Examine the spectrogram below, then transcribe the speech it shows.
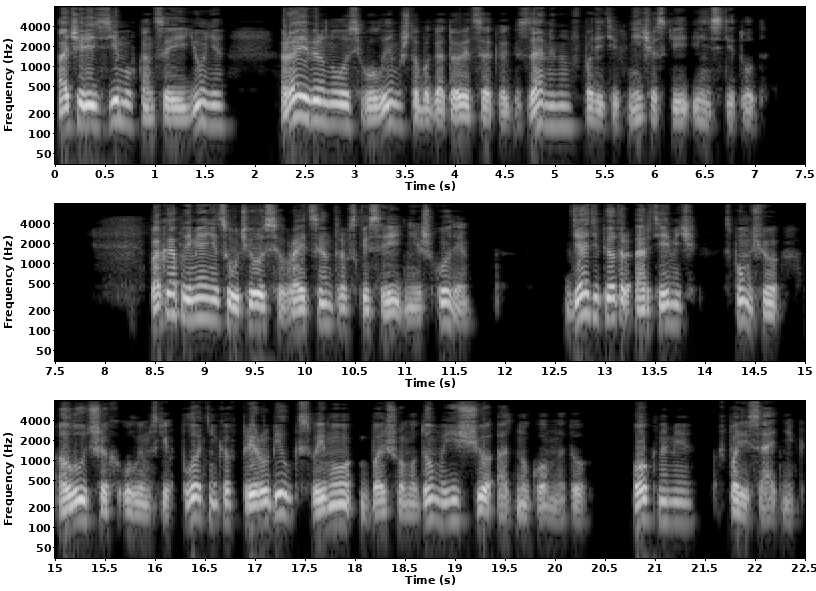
А через зиму, в конце июня, Рая вернулась в Улым, чтобы готовиться к экзаменам в политехнический институт. Пока племянница училась в райцентровской средней школе, дядя Петр Артемич с помощью лучших улымских плотников прирубил к своему большому дому еще одну комнату, окнами в палисадник.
